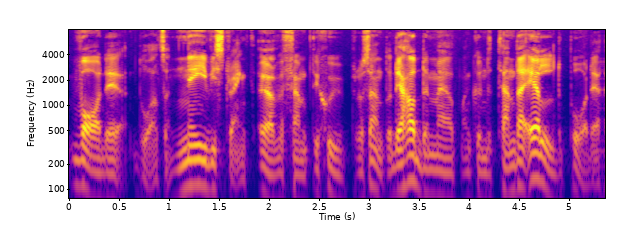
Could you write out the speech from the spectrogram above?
var det då alltså Navy Strength över 57 procent och det hade med att man kunde tända eld på det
